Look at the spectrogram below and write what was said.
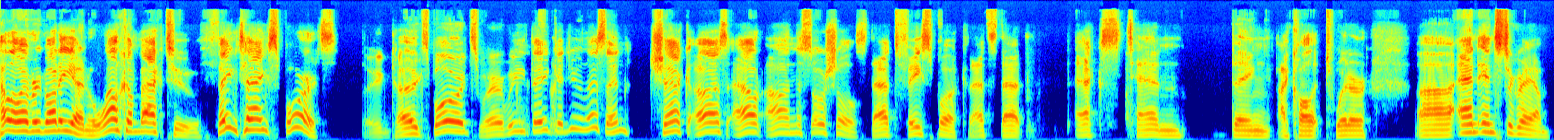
Hello, everybody, and welcome back to Think Tank Sports. Think Tank Sports, where we think and you listen. Check us out on the socials. That's Facebook. That's that X10 thing. I call it Twitter uh, and Instagram.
